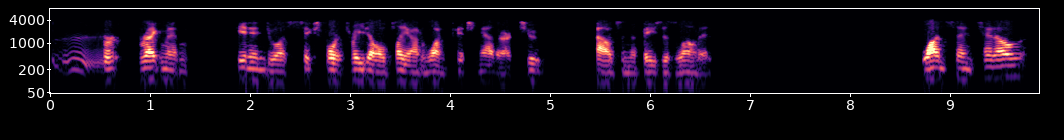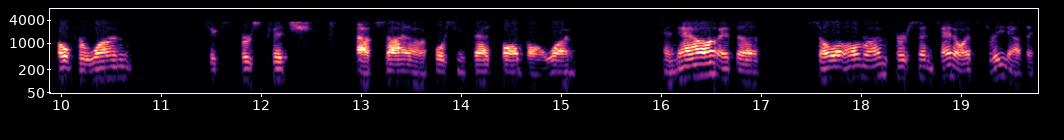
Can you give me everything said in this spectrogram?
Ber- Bregman hit into a six-four-three double play on one pitch. Now there are two outs and the bases loaded. Juan Centeno, 0 for 1, takes the first pitch outside on a four-seam fastball, ball one. And now it's a solo home run for Centeno. It's 3 nothing.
